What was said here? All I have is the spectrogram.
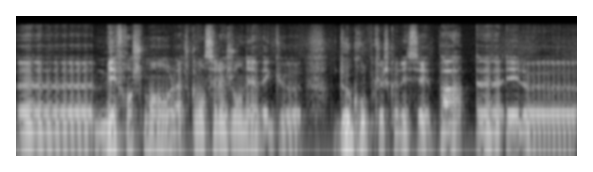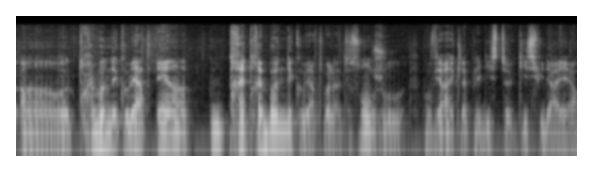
mais franchement, voilà, je commençais la journée avec deux groupes que je connaissais pas et le, un, une très bonne découverte et un, une très très bonne découverte. Voilà, de toute façon, je, vous verrez avec la playlist qui suit derrière.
